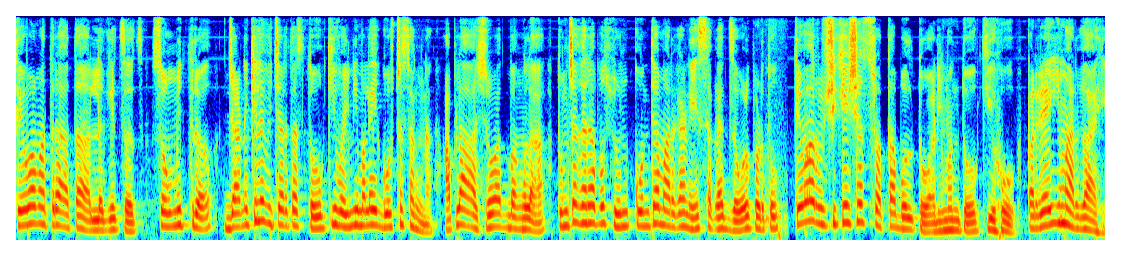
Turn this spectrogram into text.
तेव्हा मात्र आता लगेचच सौमित्र जानकीला विचारत असतो की वहिनी मला एक गोष्ट सांग ना. आपला आशीर्वाद बंगला तुमच्या घरापासून कोणत्या मार्गाने सगळ्यात जवळ पडतो? तेव्हा ऋषिकेशच स्वतः बोलतो आणि म्हणतो की हो पर्यायी मार्ग आहे.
